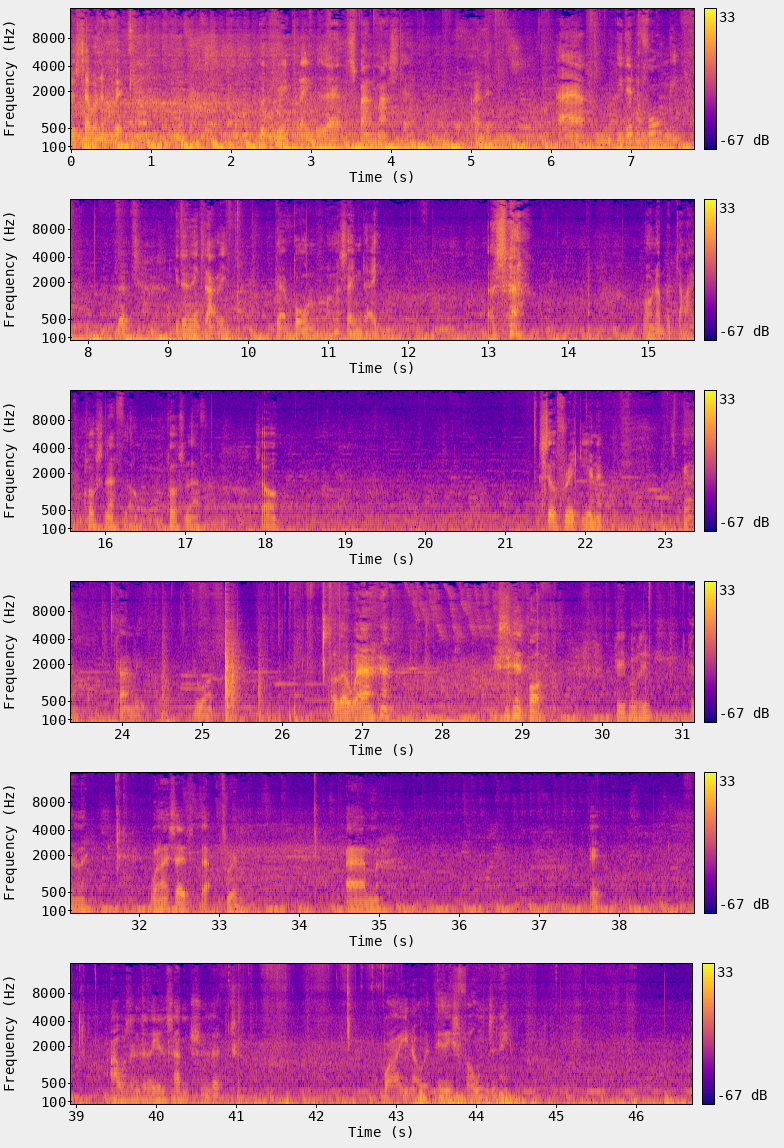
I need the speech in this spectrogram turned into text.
just having a quick quick replay with uh, Spandmaster, and uh, he did inform me that he didn't exactly get born on the same day as uh, Ron Hubbard died. Close enough though, close enough. So still freaky, isn't it? You know, can be. You want. Although, uh, this is what people. When I said that to him, um, it, I was under the assumption that, well, you know, these phones, isn't he?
